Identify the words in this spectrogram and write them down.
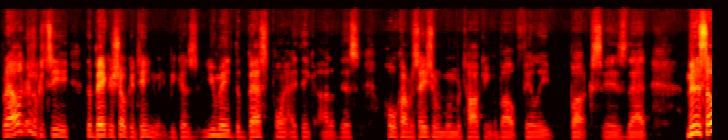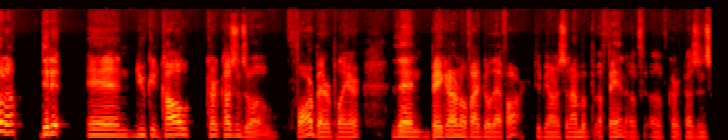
but I also yeah. could see the Baker show continuing because you made the best point I think out of this whole conversation when we're talking about Philly Bucks is that Minnesota did it, and you could call Kirk Cousins a far better player than Baker. I don't know if I'd go that far, to be honest. And I'm a, a fan of, of Kirk Cousins.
